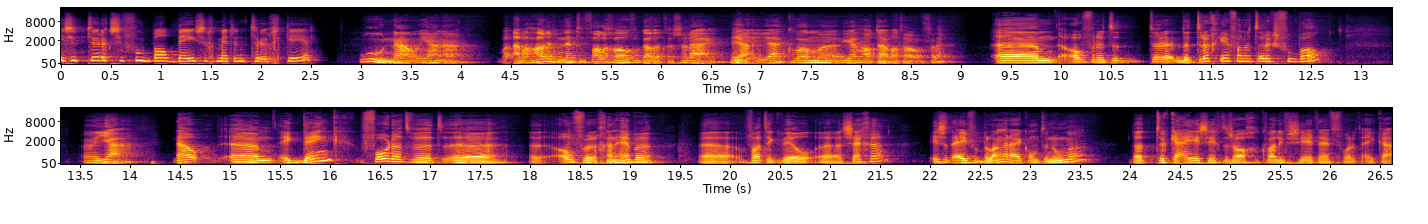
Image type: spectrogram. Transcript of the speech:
Is het Turkse voetbal bezig met een terugkeer? Oeh, nou, ja, nou. We, we hadden het net toevallig over Galatasaray. Ja. J- jij, kwam, eh, jij had daar wat over. Ehm, over het, de terugkeer van het Turks voetbal? Eh, ja. Nou, ehm, ik denk voordat we het eh, eh, over gaan hebben eh, wat ik wil eh, zeggen, is het even belangrijk om te noemen dat Turkije zich dus al gekwalificeerd heeft voor het EK.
